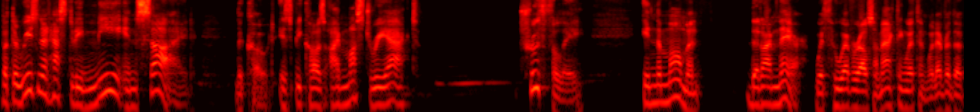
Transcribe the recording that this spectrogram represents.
but the reason it has to be me inside the coat is because I must react truthfully in the moment that I'm there with whoever else I'm acting with and whatever the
